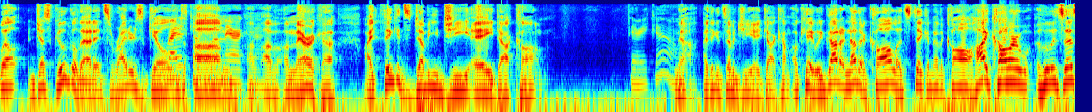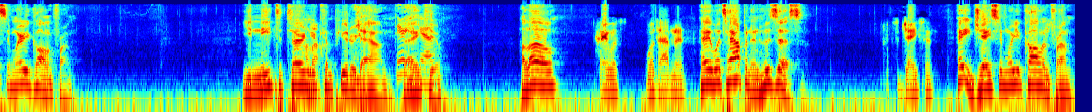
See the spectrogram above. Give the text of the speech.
well, just Google that. It's Writers Guild, Writers Guild of um, America. Of, of America. I think it's WGA.com. There you go. Yeah, I think it's WGA.com. Okay, we've got another call. Let's take another call. Hi, caller. Who is this and where are you calling from? You need to turn your computer down. There you Thank go. you. Hello. Hey, what's what's happening? Hey, what's happening? Who's this? It's Jason Hey, Jason, where are you calling from?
